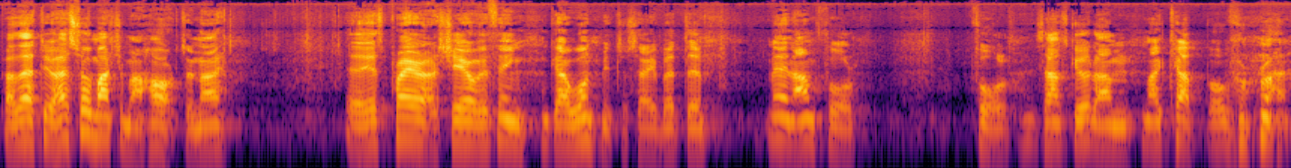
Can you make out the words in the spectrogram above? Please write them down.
about that too. I have so much in my heart, and I, uh, it's prayer I share everything God wants me to say, but uh, man, I'm full full. Sounds good. I'm my cup overrun.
